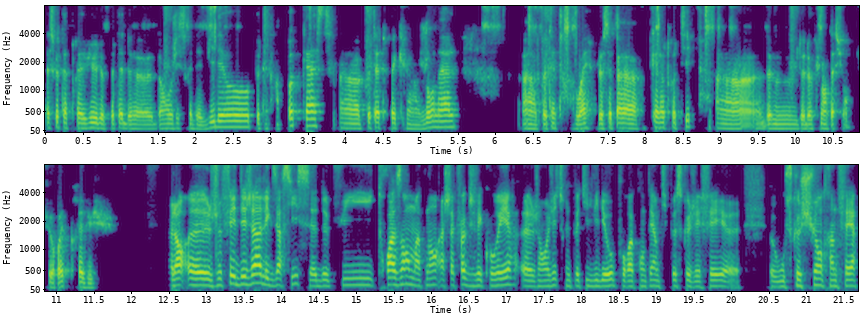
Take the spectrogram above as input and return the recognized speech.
est-ce que tu as prévu de peut-être d'enregistrer des vidéos, peut-être un podcast, euh, peut-être écrire un journal peut-être, ouais, je sais pas quel autre type de, de, documentation tu aurais prévu? Alors, euh, je fais déjà l'exercice depuis trois ans maintenant. À chaque fois que je vais courir, euh, j'enregistre une petite vidéo pour raconter un petit peu ce que j'ai fait euh, ou ce que je suis en train de faire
